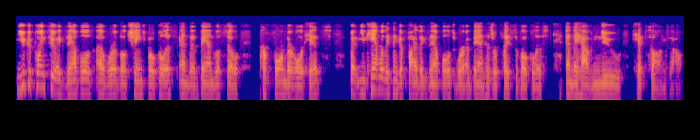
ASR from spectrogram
You could point to examples of where they'll change vocalists and the band will still perform their old hits, but you can't really think of five examples where a band has replaced a vocalist and they have new hit songs out.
